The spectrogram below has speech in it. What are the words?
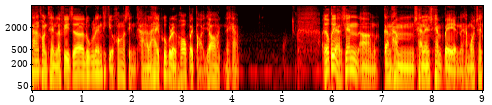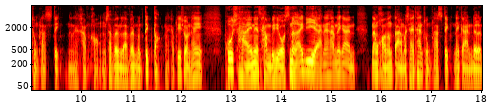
สร้างคอนเทนต์และฟีเจอร์ลูกเล่นที่เกี่ยวข้องกับสินค้า และให้ผู้บริโภคไปต่อยอดนะครับ ยกตัวอย่างเช่นการทำ challenge campaign นะครับว่าใช้ถุงพลาสติกนะครับของ 7-Eleven บน TikTok นะครับที่ชวนให้ผู้ใช้เนี่ยทำวิดีโอเสนอไอเดียนะครับในการนำของต่างๆ มาใช้แทนถุงพลาสติกในการเดิน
